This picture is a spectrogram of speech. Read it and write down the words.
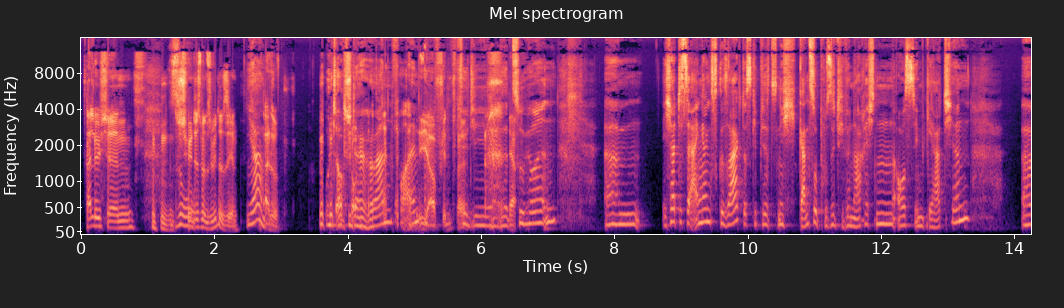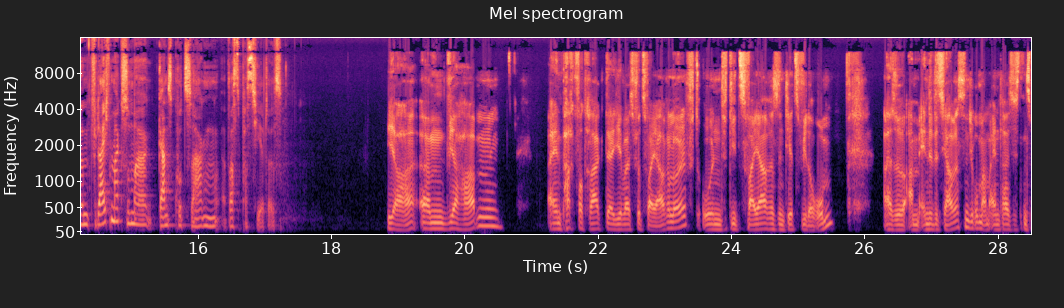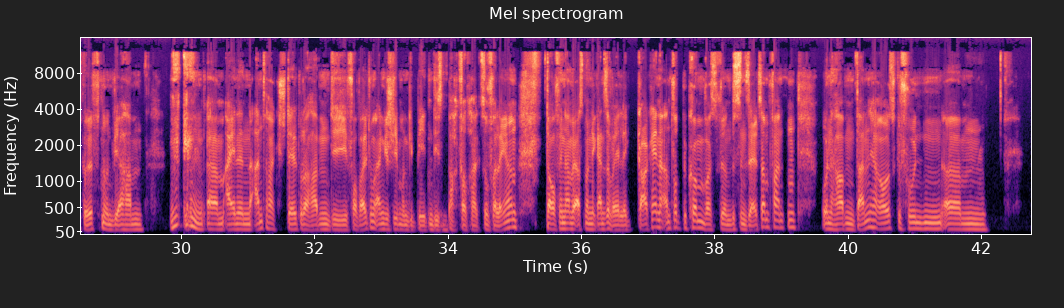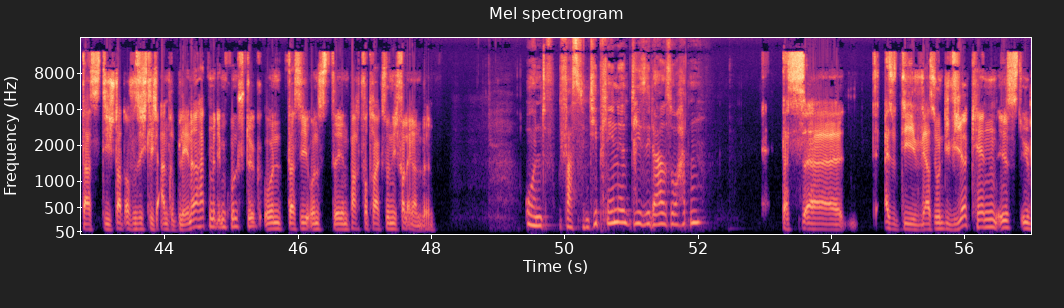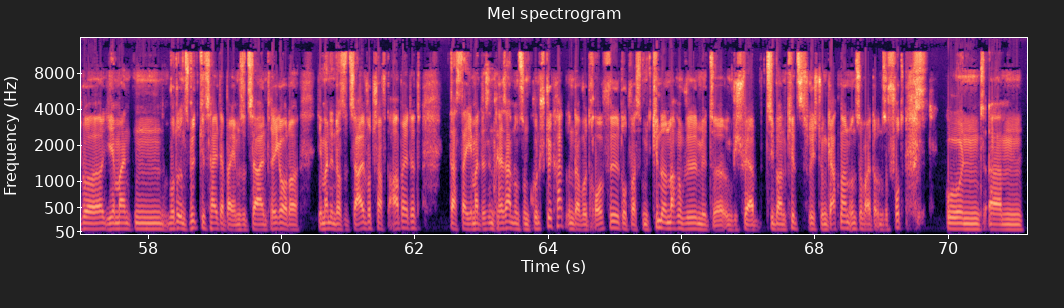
Hallöchen. So. Schön, dass wir uns wiedersehen. Ja. Also. Und auch wieder hören, vor allem. Ja, auf jeden Fall. Für die äh, ja. ZuhörerInnen. Ähm, ich hatte es ja eingangs gesagt, es gibt jetzt nicht ganz so positive Nachrichten aus dem Gärtchen. Ähm, vielleicht magst du mal ganz kurz sagen, was passiert ist. Ja, ähm, wir haben einen Pachtvertrag, der jeweils für zwei Jahre läuft und die zwei Jahre sind jetzt wieder rum. Also am Ende des Jahres sind die rum, am 31.12. Und wir haben ähm, einen Antrag gestellt oder haben die Verwaltung angeschrieben und gebeten, diesen Pachtvertrag zu verlängern. Daraufhin haben wir erstmal eine ganze Weile gar keine Antwort bekommen, was wir ein bisschen seltsam fanden und haben dann herausgefunden, ähm, dass die Stadt offensichtlich andere Pläne hat mit dem Grundstück und dass sie uns den Pachtvertrag so nicht verlängern will. Und was sind die Pläne, die Sie da so hatten? Das, äh, also die Version, die wir kennen, ist über jemanden, wurde uns mitgeteilt, der bei einem sozialen Träger oder jemand in der Sozialwirtschaft arbeitet, dass da jemand das Interesse an unserem Grundstück hat und da wo drauf will, dort was mit Kindern machen will, mit äh, irgendwie schwer erziehbaren Kids Richtung Gärtnern und so weiter und so fort. Und ähm,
